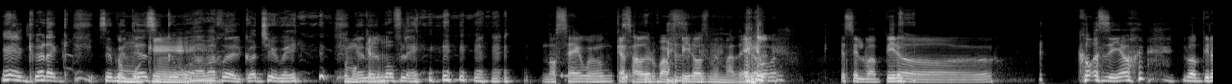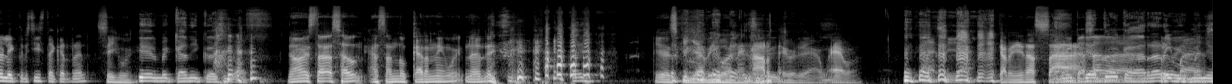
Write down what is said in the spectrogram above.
El Korak se Como metió así que- como abajo del coche, güey. Como en que, el el- mofle. no sé, güey, un cazador vampiros me madreó, güey. Es el vampiro. ¿Cómo se llama? El vampiro electricista, carnal. Sí, güey. Y el mecánico uf. No, estaba asado- asando carne, güey. No, no. Ay, Yo es que ya vivo en el norte, güey, a huevo. Ah, sí, ya. Carnita asada. Ya Asada, tuvo que agarrar, güey, primas. maña,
